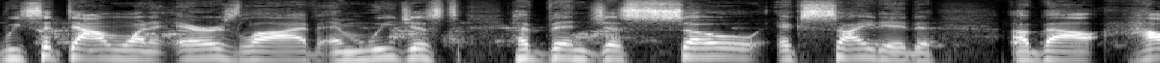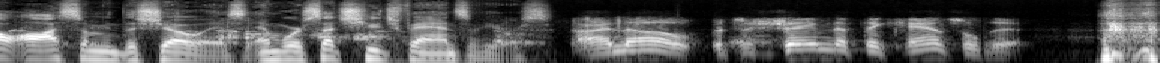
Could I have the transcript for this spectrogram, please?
we sit down when it airs live, and we just have been just so excited about how awesome the show is, and we're such huge fans of yours. I know. It's a shame that they canceled it.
